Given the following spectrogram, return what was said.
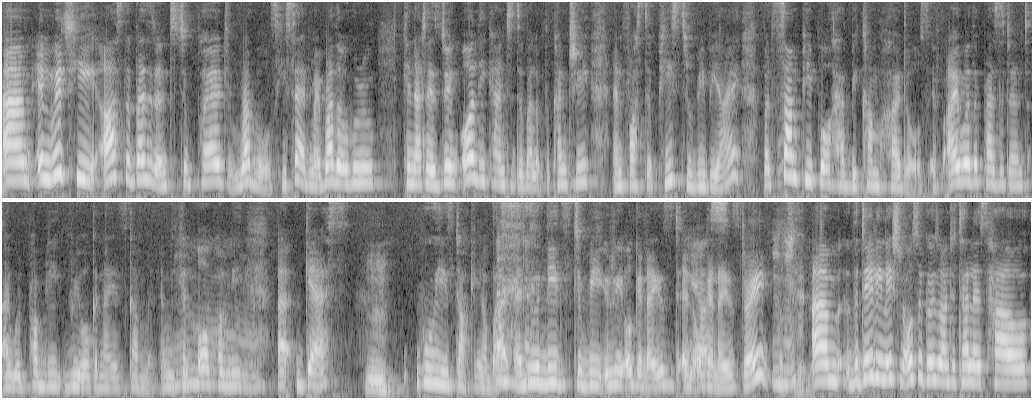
um, in which he asked the president to purge rebels. He said, My brother Uhuru Kenyatta is doing all he can to develop the country and foster peace through BBI, but some people have become hurdles. If I were the president, I would probably reorganize government. And we can all probably uh, guess Mm, who he's talking about and who needs to be reorganized and Yes. organized, right? Absolutely. Um, the Daily Nation also goes on to tell us how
